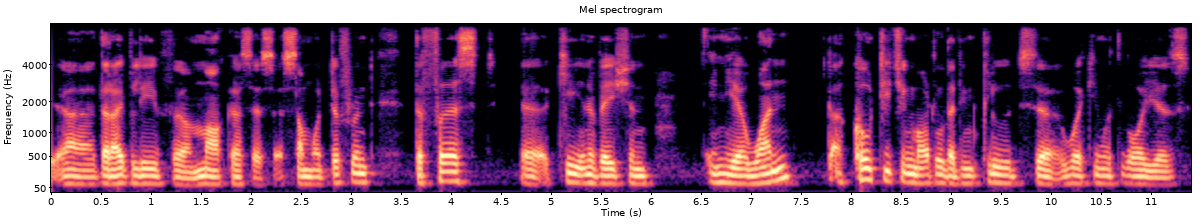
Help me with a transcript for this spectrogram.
uh, that I believe uh, mark us as, as, somewhat different. The first uh, key innovation in year one, a co-teaching model that includes uh, working with lawyers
